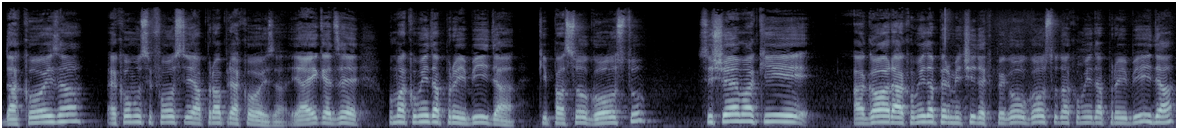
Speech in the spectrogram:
da coisa é como se fosse a própria coisa. E aí quer dizer, uma comida proibida que passou gosto, se chama que agora a comida permitida que pegou o gosto da comida proibida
